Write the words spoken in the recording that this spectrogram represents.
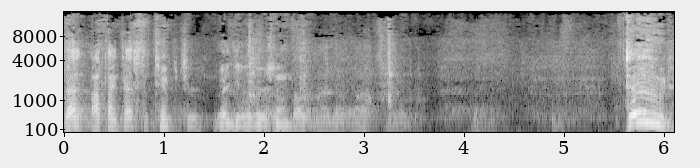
That I think that's the temperature regulator or something. Thought about that light. Dude,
